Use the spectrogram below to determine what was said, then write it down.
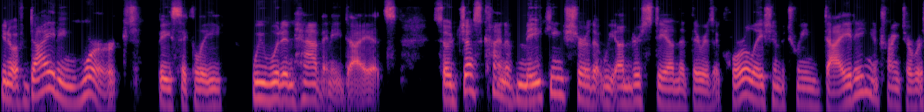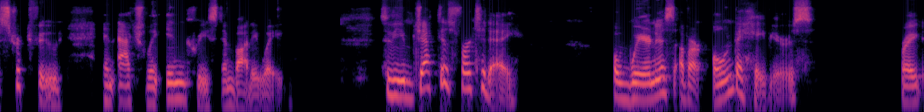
You know, if dieting worked, basically, we wouldn't have any diets. So, just kind of making sure that we understand that there is a correlation between dieting and trying to restrict food and actually increased in body weight. So, the objectives for today awareness of our own behaviors, right,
